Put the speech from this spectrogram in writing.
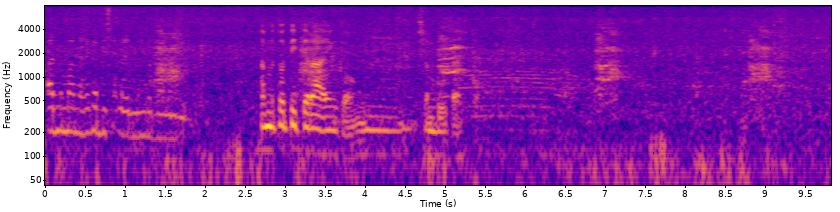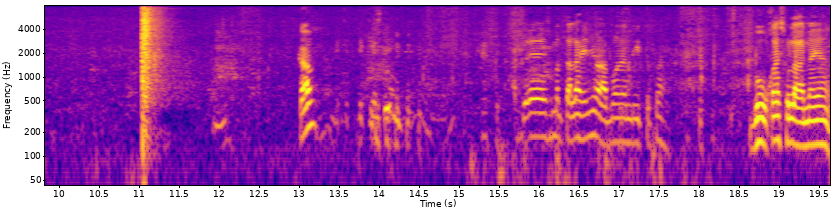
ano man, nasa gabi sa line ng gamay lang. Ano to titirahin ko mm, isang butas. Hmm? Ikaw? Eh, samantalahin nyo habang nandito pa. Bukas wala na yan.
